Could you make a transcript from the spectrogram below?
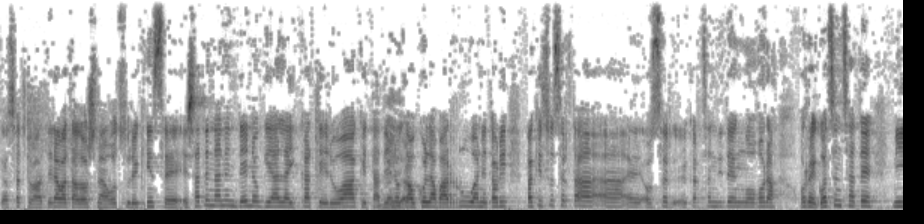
gauzatxo batera bat ados nago zurekin, ze esaten danen denok gehala ikateroak eta denok gaukola barruan, eta hori, bakizu zerta, e, ozer, ekartzen diten gogora, horrek, goatzen zate, ni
